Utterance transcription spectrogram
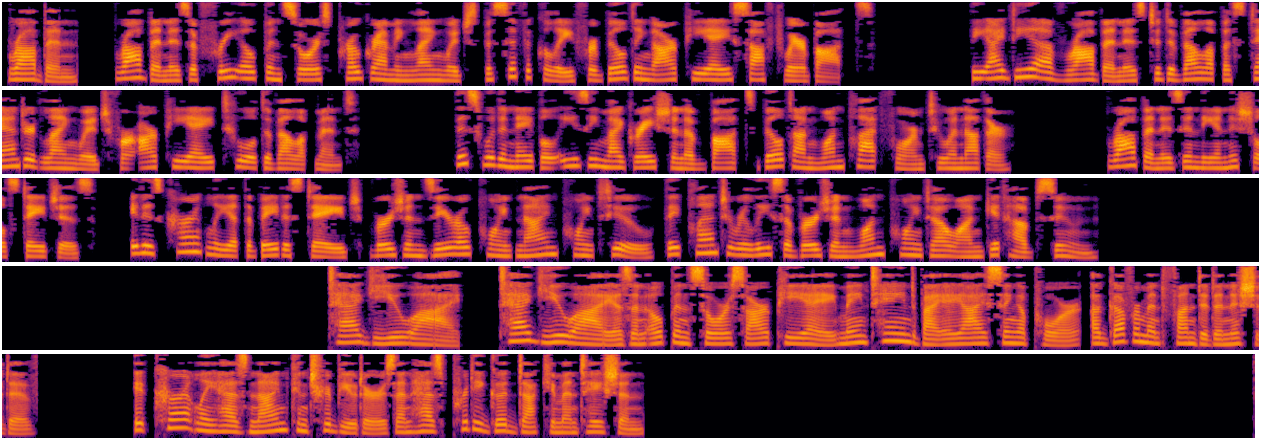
Robin Robin is a free open-source programming language specifically for building RPA software bots. The idea of Robin is to develop a standard language for RPA tool development. This would enable easy migration of bots built on one platform to another. Robin is in the initial stages. It is currently at the beta stage, version 0.9.2. They plan to release a version 1.0 on GitHub soon. Tag UI Tag UI is an open-source RPA maintained by AI Singapore, a government-funded initiative. It currently has nine contributors and has pretty good documentation.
